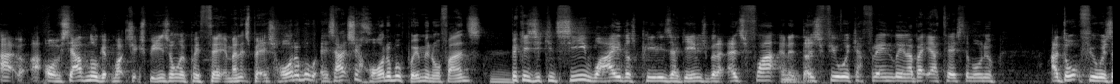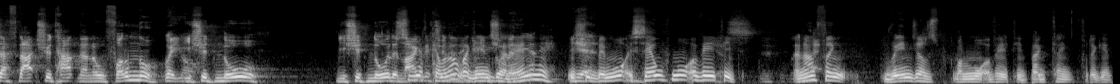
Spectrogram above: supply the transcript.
I, I- obviously, I've not got much experience. I only played 30 minutes, but it's horrible. It's actually horrible playing with no fans hmm. because you can see why there's periods of games where it is flat and it hmm. does feel like a friendly and a bit of a testimonial. I don't feel as if that should happen in Old Firm though. Like you should know, you should know the So you're magnitude coming of up the game against your going it. enemy. You Yeah. should be moti- self-motivated. and I think Rangers were motivated big time for the game.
